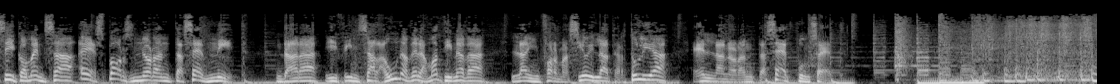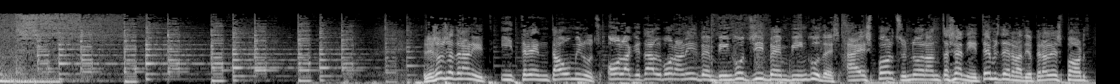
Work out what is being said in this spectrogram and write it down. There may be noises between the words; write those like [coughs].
Així comença Esports 97 nit. D'ara i fins a la una de la matinada, la informació i la tertúlia en la 97.7. Les 11 de la nit i 31 minuts. Hola, què tal? Bona nit, benvinguts i benvingudes a Esports 97 nit. Temps de ràdio per a l'esport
